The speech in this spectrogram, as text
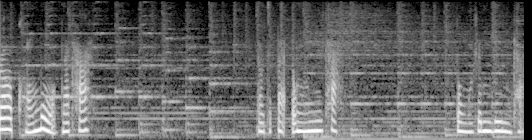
รอบๆของหมวกนะคะ เราจะแปะตรงนี้ค่ะ ตรงริมริมค่ะ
